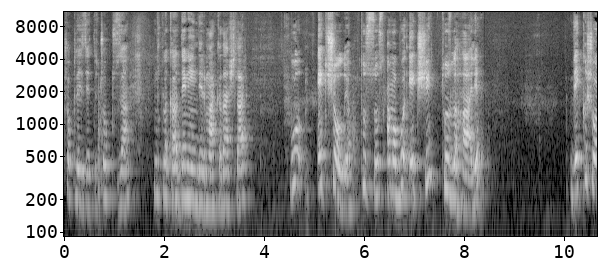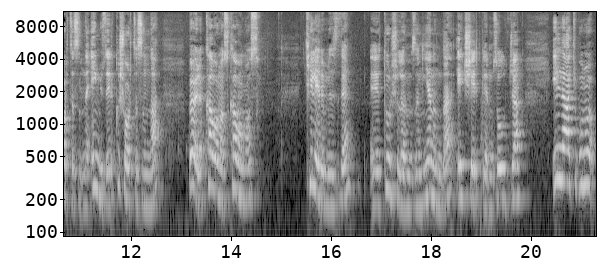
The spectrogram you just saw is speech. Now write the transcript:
Çok lezzetli, çok güzel. Mutlaka deneyin derim arkadaşlar. Bu ekşi oluyor. Tuzsuz ama bu ekşi tuzlu hali. Ve kış ortasında en güzeli kış ortasında böyle kavanoz kavanoz kilerimizde e, turşularımızın yanında ekşi eriklerimiz olacak. İlla ki bunu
